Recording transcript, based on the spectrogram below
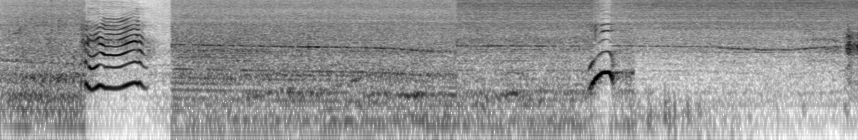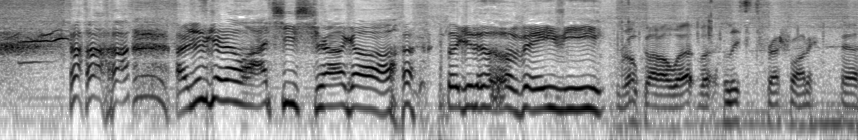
I'm just gonna watch you struggle. Look at the little baby. Rope got all wet, but At least it's fresh water. yeah.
